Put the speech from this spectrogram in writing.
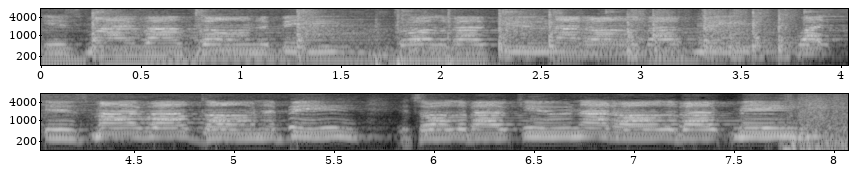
Is my wow gonna be? It's all about you, not all about me. What is my wow gonna be? It's all about you, not all about me.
